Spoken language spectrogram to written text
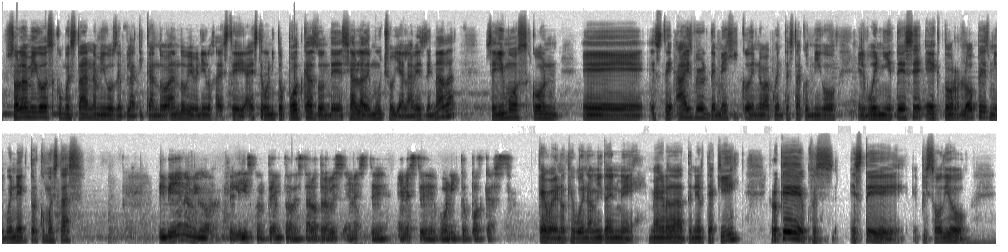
Hola amigos, ¿cómo están? Amigos de Platicando Ando, bienvenidos a este, a este bonito podcast donde se habla de mucho y a la vez de nada. Seguimos con eh, este iceberg de México. De nueva cuenta está conmigo el buen nietese Héctor López. Mi buen Héctor, ¿cómo estás? Bien, bien, amigo. Feliz, contento de estar otra vez en este, en este bonito podcast. Qué bueno, qué bueno. A mí también me, me agrada tenerte aquí. Creo que pues este episodio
